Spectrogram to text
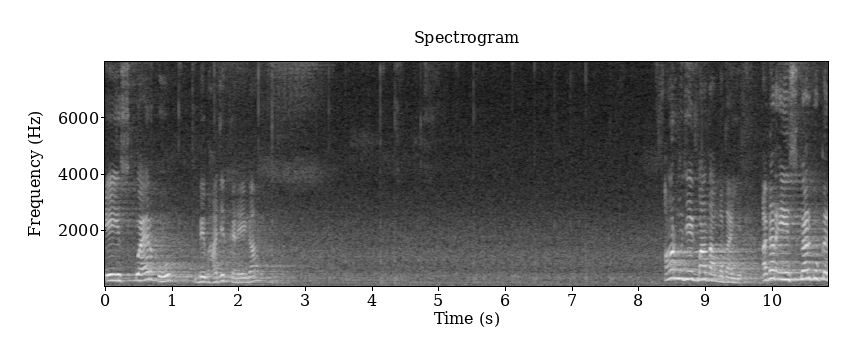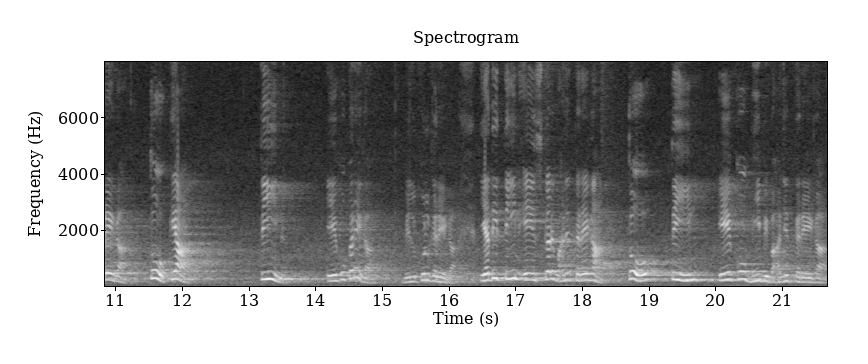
ए स्क्वायर को विभाजित करेगा। और मुझे एक बात आप बताइए, अगर ए स्क्वायर को करेगा तो क्या तीन ए को करेगा? बिल्कुल करेगा। यदि तीन ए स्क्वायर विभाजित करेगा तो तीन ए को भी विभाजित करेगा।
